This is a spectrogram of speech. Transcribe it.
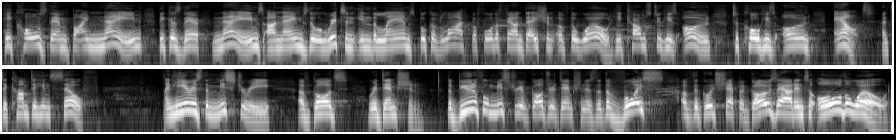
He calls them by name because their names are names that were written in the Lamb's book of life before the foundation of the world. He comes to his own to call his own out and to come to himself. And here is the mystery of God's redemption. The beautiful mystery of God's redemption is that the voice of the Good Shepherd goes out into all the world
